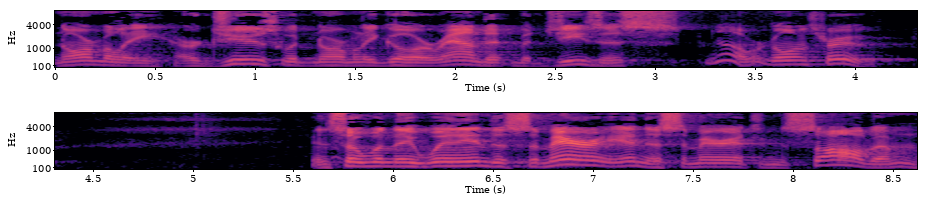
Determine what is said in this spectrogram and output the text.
normally, or Jews would normally go around it, but Jesus, no, we're going through. And so when they went into Samaria and the Samaritans saw them,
